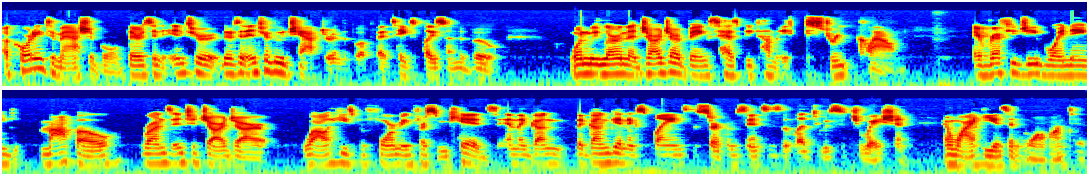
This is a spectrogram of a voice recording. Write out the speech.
According to Mashable, there's an inter there's an interlude chapter in the book that takes place on Naboo, when we learn that Jar Jar Binks has become a street clown. A refugee boy named Mappo runs into Jar Jar while he's performing for some kids, and the gun the Gungan explains the circumstances that led to his situation and why he isn't wanted.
